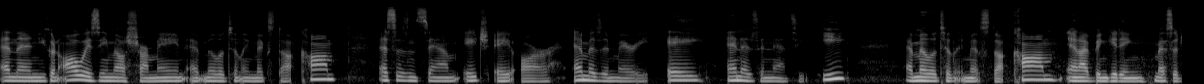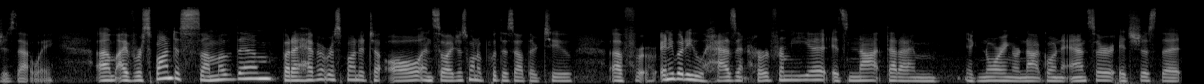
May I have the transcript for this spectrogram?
And then you can always email Sharmane at militantlymixed.com. S is in Sam, H A R, M is in Mary, A, N is in Nancy, E at militantlymixed.com. And I've been getting messages that way. Um, I've responded to some of them, but I haven't responded to all. And so I just want to put this out there too. Uh, for anybody who hasn't heard from me yet, it's not that I'm ignoring or not going to answer. It's just that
